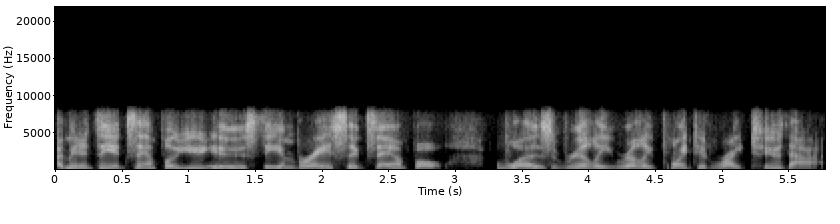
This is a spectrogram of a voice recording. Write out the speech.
I mean, the example you used, the embrace example, was really, really pointed right to that.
